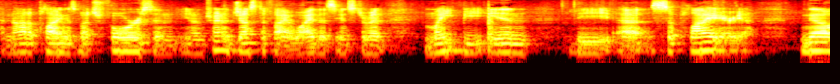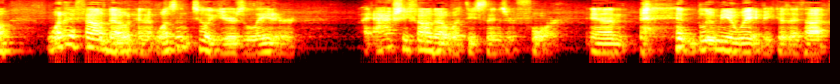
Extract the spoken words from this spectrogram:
I'm not applying as much force, and you know, I'm trying to justify why this instrument might be in the uh, supply area. Now, what I found out, and it wasn't until years later, I actually found out what these things are for, and it blew me away because I thought,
